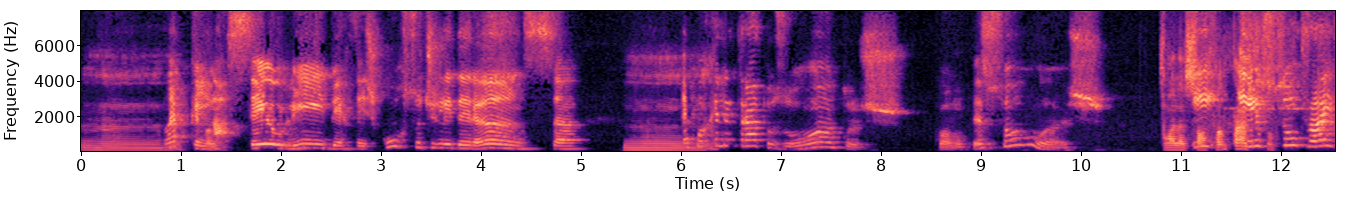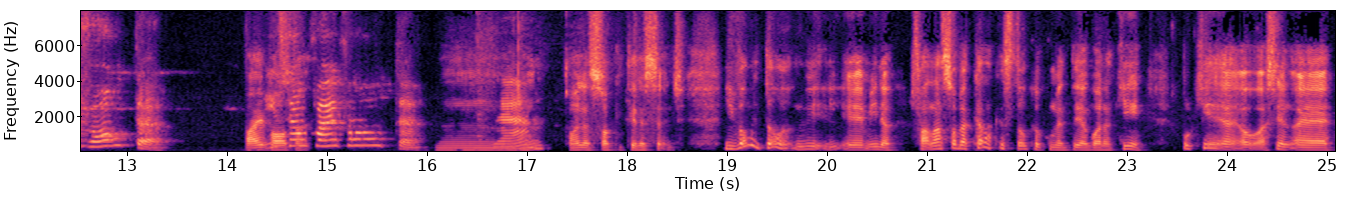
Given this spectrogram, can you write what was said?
Uhum. Não é porque ele nasceu líder, fez curso de liderança. Uhum. É porque ele trata os outros como pessoas. Olha só, e fantástico. Isso vai e volta. Vai e Isso volta. é um vai e volta. Uhum. Né? Olha só que interessante. E vamos então, é, Miriam, falar sobre aquela questão que eu comentei agora aqui, porque é, assim, é,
